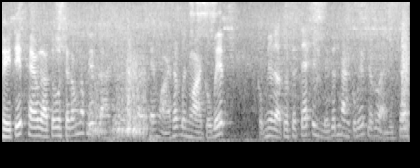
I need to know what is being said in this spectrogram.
Thì tiếp theo là tôi sẽ đóng nắp bếp lại. Cho các bạn xem ngoại thất bên ngoài của bếp, cũng như là tôi sẽ test những tính năng của bếp cho các bạn được xem.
